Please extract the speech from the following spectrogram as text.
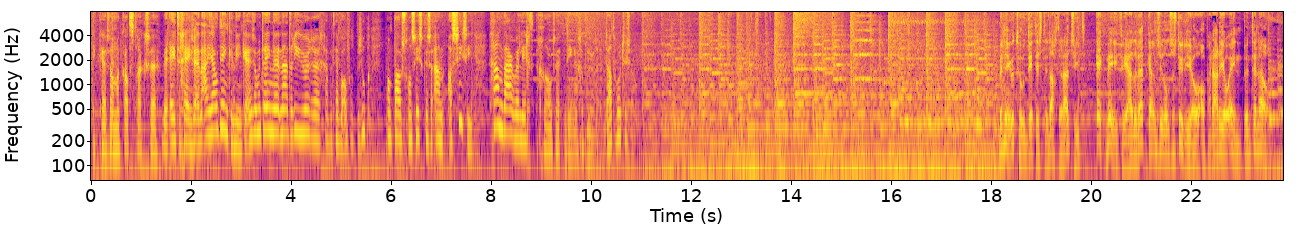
Ik eh, zal mijn kat straks eh, weer eten geven en aan jou denken, Nienke. En zometeen eh, na drie uur gaan we het hebben over het bezoek van paus Franciscus aan Assisi. Gaan daar wellicht grote dingen gebeuren? Dat hoort u zo. Benieuwd hoe dit is de dag eruit ziet? Kijk mee via de webcams in onze studio op radio1.nl.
